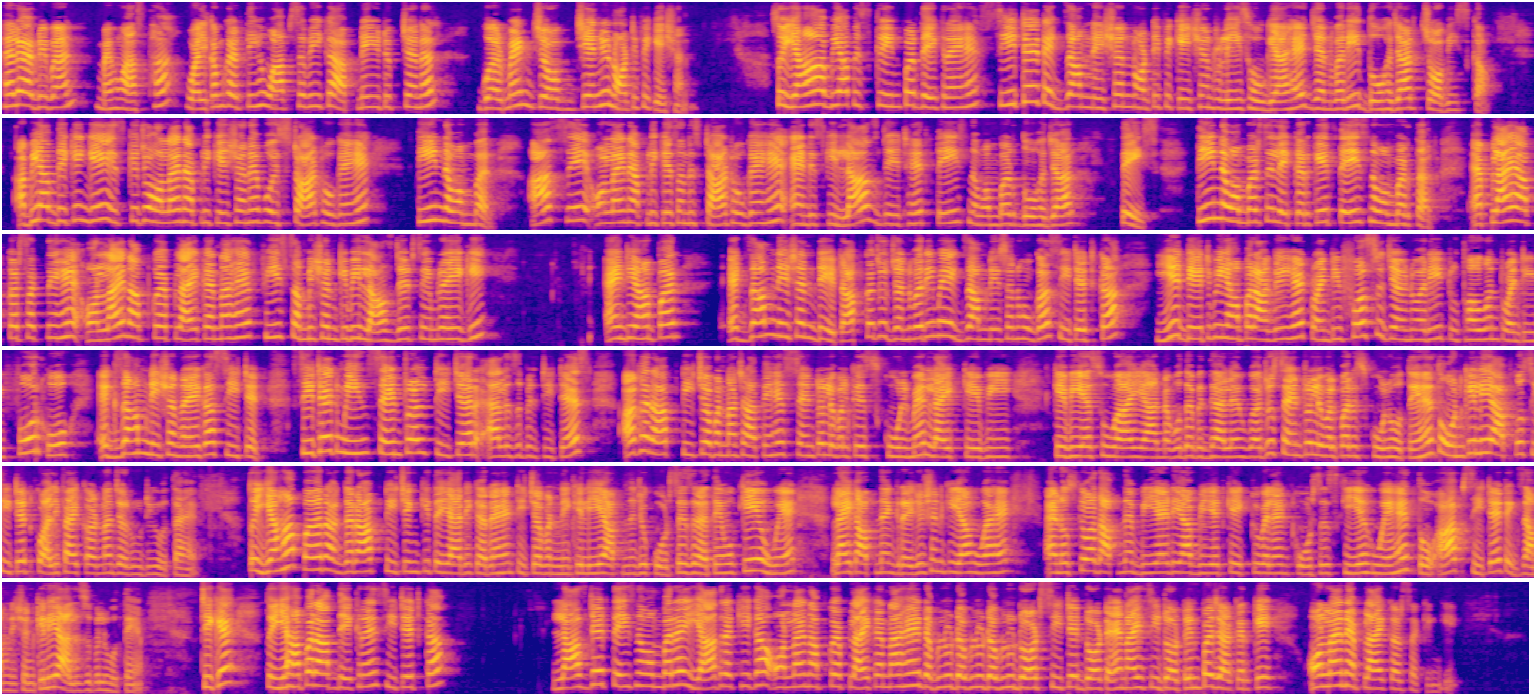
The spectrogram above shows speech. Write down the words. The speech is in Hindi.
हेलो एवरीवन मैं हूँ आस्था। वेलकम करती हूँ आप सभी का अपने YouTube channel government job genuine notification so यहाँ अभी आप स्क्रीन पर देख रहे हैं सीटेट एग्जामिनेशन नोटिफिकेशन रिलीज़ हो गया है जनवरी 2024 का। अभी आप देखेंगे, इसके जो ऑनलाइन एप्लीकेशन है, वो स्टार्ट हो गए हैं तीन नवंबर आज से ऑनलाइन एप्लीकेशन स्टार्ट हो गए हैं एंड इसकी लास्ट डेट है तेईस नवंबर 2023 तीन नवंबर से लेकर के तेईस नवंबर तक। अप्लाई आप कर सकते हैं। ऑनलाइन आपको अप्लाई करना है। फ़ीस सबमिशन की भी लास्ट डेट सेम रहेगी। एंड यहाँ पर एग्जामिनेशन डेट, आपका जो जनवरी में एग्जामिनेशन होगा सीटेट का, ये डेट भी यहाँ पर आ गई है। ट्वेंटी फ़र्स्ट जनवरी 2024 को एग्जामिनेशन रहेगा CTET. CTET mean central teacher eligibility test. अगर आप टीचर बनना चाहते हैं सेंट्रल लेवल के स्कूल में, लाइक के वी के हुआ या नवोदय विद्यालय हुआ, जो सेंट्रल लेवल पर स्कूल होते हैं तो उनके लिए आपको सीटेट क्वालिफाई करना ज़रूरी होता है। तो यहाँ पर अगर आप टीचिंग की तैयारी कर रहे हैं टीचर बनने के लिए आपने जो कोर्सेज रहते हैं, वो किए हुए हैं लाइक आपने ग्रेजुएशन किया हुआ है एंड उसके बाद आपने बीएड या बीएड के इक्विवेलेंट कोर्सेज किए हुए हैं तो आप सीटेट एग्जामिनेशन के लिए एलिजिबल होते हैं। ठीक है? तो यहाँ पर आप देख रहे हैं सीटेट का लास्ट डेट तेईस नवंबर है, याद रखिएगा ऑनलाइन आपको अप्लाई करना है www.ctet.nic.in पर जाकर के ऑनलाइन अप्लाई कर सकेंगे।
